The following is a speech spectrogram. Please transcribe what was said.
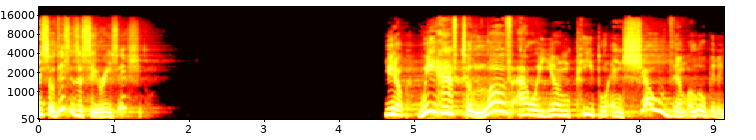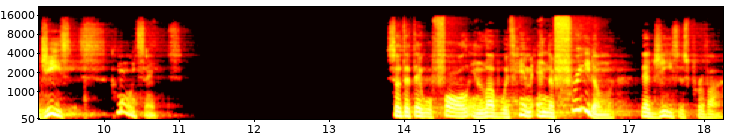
And so this is a serious issue. You know, we have to love our young people and show them a little bit of Jesus. Come on, saints. So that they will fall in love with Him and the freedom that Jesus provides.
